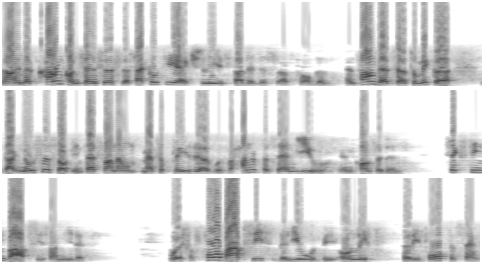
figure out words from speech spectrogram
Now, in the current consensus, the faculty actually studied this uh, problem and found that uh, to make a diagnosis of intestinal metaplasia with 100% yield and confidence, 16 biopsies are needed. With four biopsies, the yield would be only 34%,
